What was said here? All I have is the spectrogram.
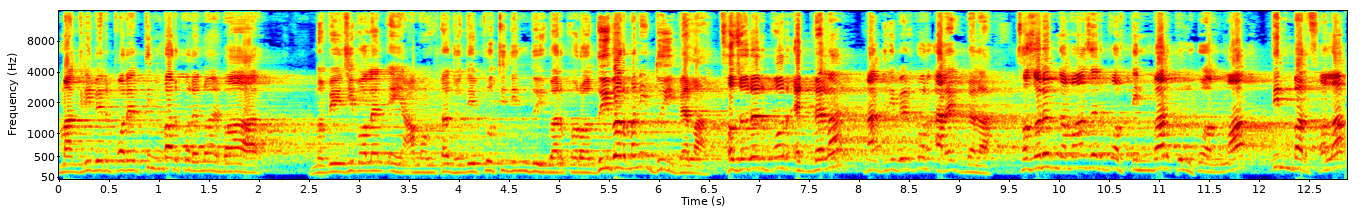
মাগরিবের পরে তিনবার করে নয় বার নবীজি বলেন, এই আমলটা যদি প্রতিদিন দুইবার করো, দুইবার মানে দুই বেলা। ফজরের পর এক বেলা, মাগরিবের পর আরেক বেলা। ফজরের নামাজের পর তিনবার কুলহু আল্লাহ, তিনবার ফালাক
